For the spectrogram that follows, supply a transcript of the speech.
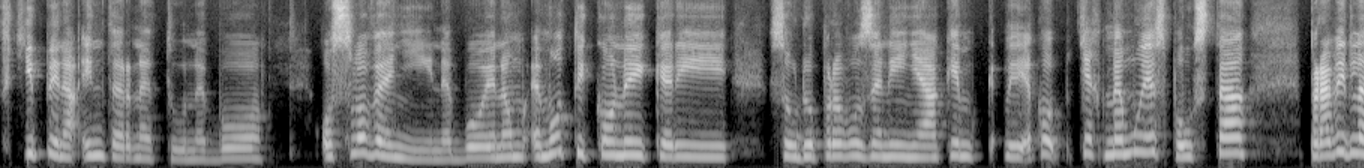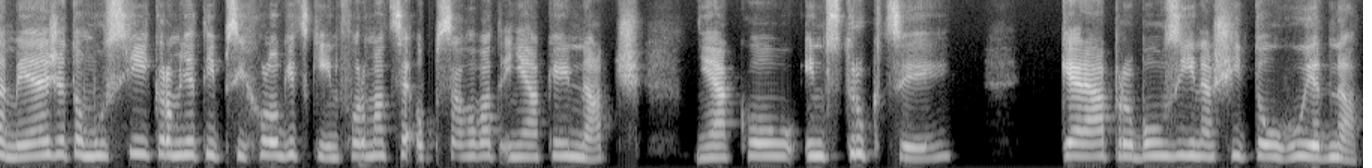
vtipy na internetu, nebo oslovení, nebo jenom emotikony, které jsou doprovozeny nějakým, jako těch memů je spousta. Pravidlem je, že to musí kromě té psychologické informace obsahovat i nějaký nač, nějakou instrukci, která probouzí naší touhu jednat,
